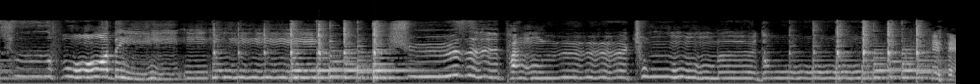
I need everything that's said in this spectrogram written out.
师傅的。须是喷雨冲满肚，嘿嘿，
